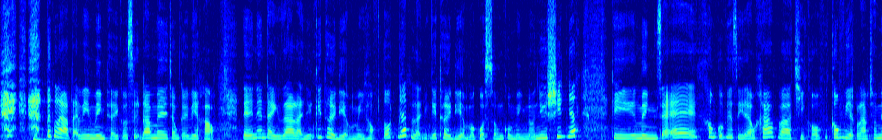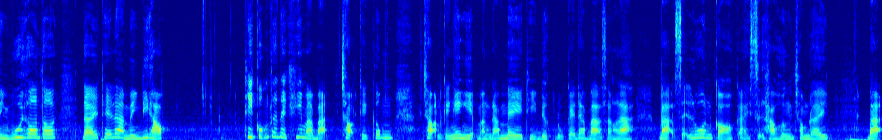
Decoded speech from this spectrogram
Tức là tại vì mình thấy có sự đam mê trong cái việc học. Thế nên thành ra là những cái thời điểm mình học tốt nhất là những cái thời điểm mà cuộc sống của mình nó như shit nhất thì mình sẽ không có việc gì làm khác và chỉ có công việc làm cho mình vui hơn thôi. Đấy thế là mình đi học thì cũng tương tự khi mà bạn chọn cái công, chọn cái nghề nghiệp bằng đam mê thì được đủ cái đảm bảo rằng là bạn sẽ luôn có cái sự hào hứng trong đấy. Bạn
